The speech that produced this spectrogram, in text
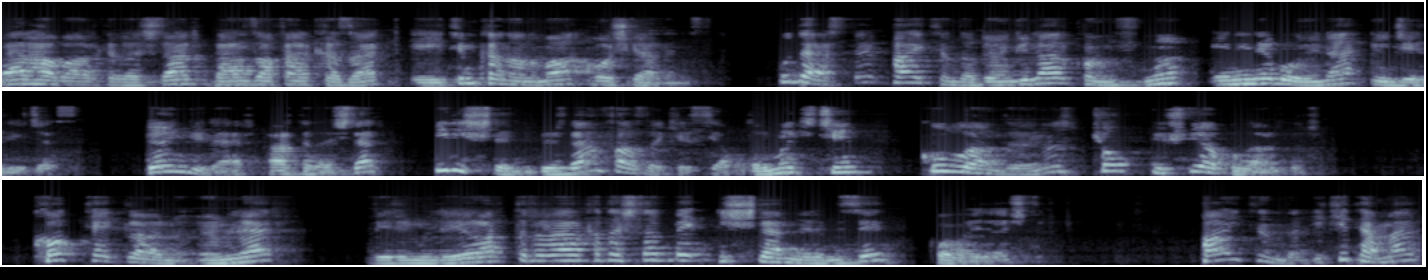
Merhaba arkadaşlar, ben Zafer Kazak. Eğitim kanalıma hoş geldiniz. Bu derste Python'da döngüler konusunu enine boyuna inceleyeceğiz. Döngüler arkadaşlar bir işlemi birden fazla kez yaptırmak için kullandığınız çok güçlü yapılardır. Kod tekrarını önler, verimliliği arttırır arkadaşlar ve işlemlerimizi kolaylaştırır. Python'da iki temel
